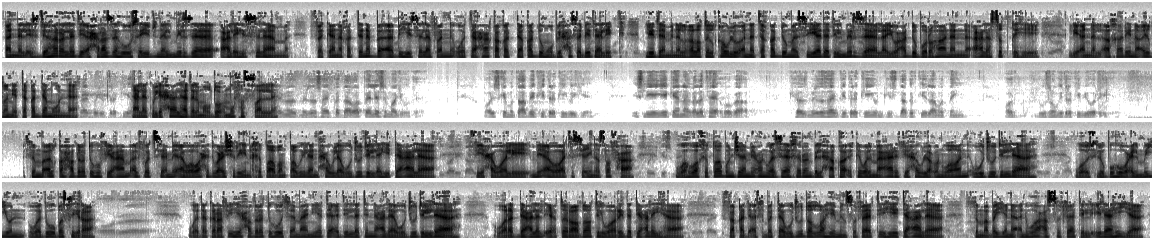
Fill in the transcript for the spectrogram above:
أن الازدهار الذي أحرزه سيدنا الميرزا عليه السلام فكان قد تنبأ به سلفا وتحقق التقدم بحسب ذلك. لذا من الغلط القول أن تقدم سيادة المرزا لا يعد برهانا على صدقه لأن الآخرين أيضا يتقدمون. على كل حال هذا الموضوع مفصل. ثم ألقى حضرته في عام 1921 خطابا طويلا حول وجود الله تعالى في حوالي 190 صفحة وهو خطاب جامع وزاخر بالحقائق والمعارف حول عنوان وجود الله وأسلوبه علمي وذو بصيرة. وذكر فيه حضرته ثمانية أدلة على وجود الله ورد على الاعتراضات الواردة عليها فقد أثبت وجود الله من صفاته تعالى ثم بين أنواع الصفات الإلهية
